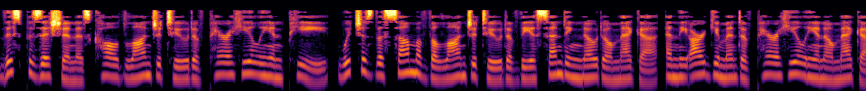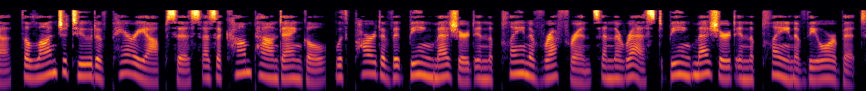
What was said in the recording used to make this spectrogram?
this position is called longitude of perihelion p, which is the sum of the longitude of the ascending node omega, and the argument of perihelion omega. The longitude of periapsis is a compound angle, with part of it being measured in the plane of reference and the rest being measured in the plane of the orbit.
